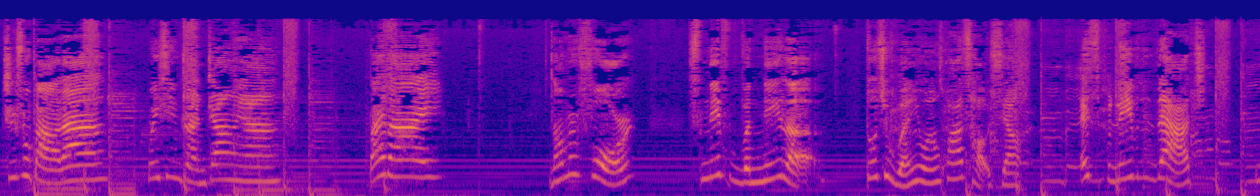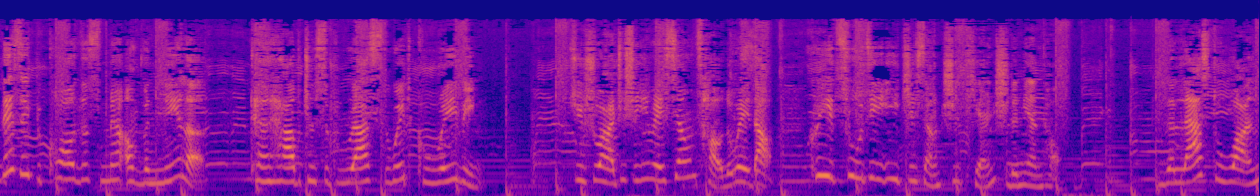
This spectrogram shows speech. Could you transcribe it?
支付宝啦，微信转账呀。拜拜。Number four, sniff vanilla。多去闻一闻花草香。It's believed that this is because the smell of vanilla can help to suppress sweet craving。据说啊，这是因为香草的味道可以促进抑制想吃甜食的念头。The last one,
